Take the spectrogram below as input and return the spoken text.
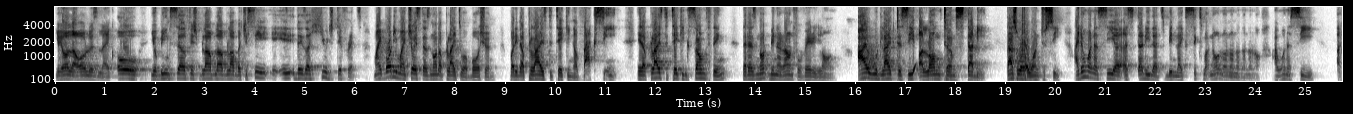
you all are always like, oh, you're being selfish, blah, blah, blah. But you see, i- i- there's a huge difference. My body, my choice does not apply to abortion, but it applies to taking a vaccine. It applies to taking something that has not been around for very long. I would like to see a long term study. That's what I want to see. I don't want to see a, a study that's been like six months. No, no, no, no, no, no, no. I want to see a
